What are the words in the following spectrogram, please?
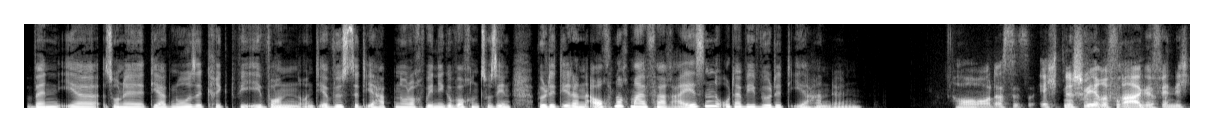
wenn ihr so eine Diagnose kriegt wie Yvonne und ihr wüsstet, ihr habt nur noch wenige Wochen zu sehen? Würdet ihr dann auch noch mal verreisen oder wie würdet ihr handeln? Oh, das ist echt eine schwere Frage, finde ich.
